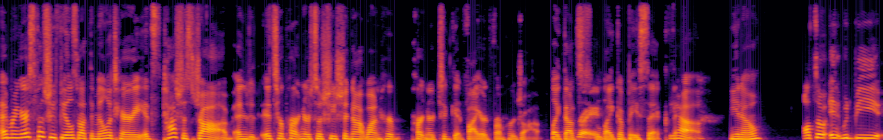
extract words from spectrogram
and regardless of how she feels about the military, it's Tasha's job and it's her partner. So she should not want her partner to get fired from her job. Like that's Right. like a basic, thing, yeah. you know? Also, it would be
